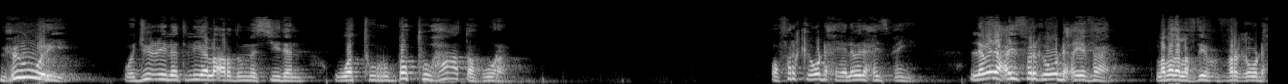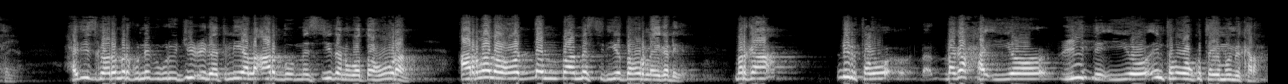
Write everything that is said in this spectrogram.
muxuu u wariyey? Wa jucilat liya alardu masjida wa turbatuhaa tahuuran. Oo farqiga udhexeeya labada xadiis maxay yihiin labada xadiis farqiga udhexeeya fahm labada lafdi farqiga udhexeeya xadiiska hore markuu nebigu uri jucilat liya alardu masjidan wa tahuuran arlada oo dhan baa masjid iyo dahuur layga dhigay. Marka dhirta dhagaxa iyo ciidda iyo intaba waan ku tayamumi karaa.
